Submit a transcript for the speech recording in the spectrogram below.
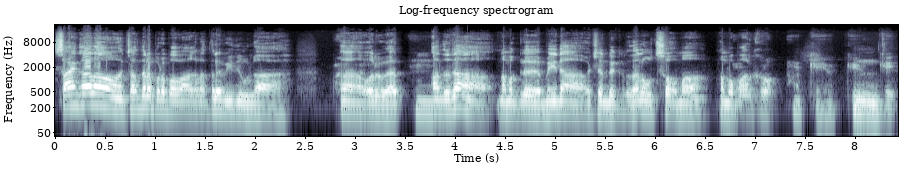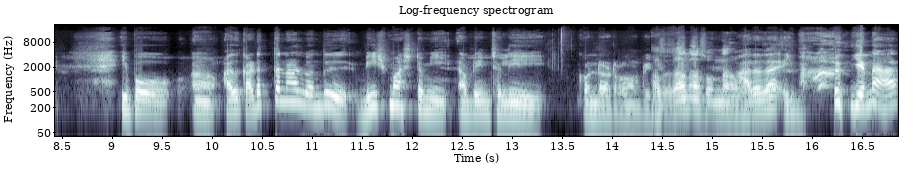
சாயங்காலம் சந்திர பிரபா வாகனத்துல வீதி உலா வருவார். அதுதான் நமக்கு மெயினா வச்சுருக்கிறதான உற்சவமா நம்ம பார்க்கிறோம். Okay okay. ஓகே. இப்போ அஹ், அதுக்கு அடுத்த நாள் வந்து பீஷ்மாஷ்டமி அப்படின்னு சொல்லி கொண்டாடுறோம் அப்படின்னு. அதுதான் நான் சொன்னேன். அததான் இப்போ ஏன்னா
